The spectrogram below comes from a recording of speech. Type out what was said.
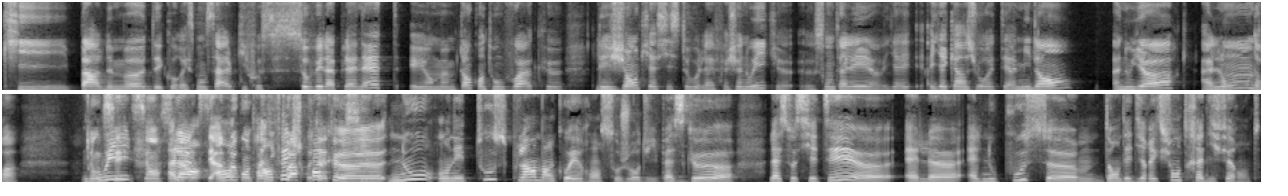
qui parlent de mode éco-responsable, qu'il faut sauver la planète, et en même temps, quand on voit que les gens qui assistent à la Fashion Week sont allés, il y, a, il y a 15 jours, étaient à Milan, à New York, à Londres. Donc Oui. c'est- un en- peu contradictoire En fait, je crois que aussi. nous, on est tous pleins d'incohérences aujourd'hui parce que euh, la société, euh, elle, euh, elle nous pousse dans des directions très différentes.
